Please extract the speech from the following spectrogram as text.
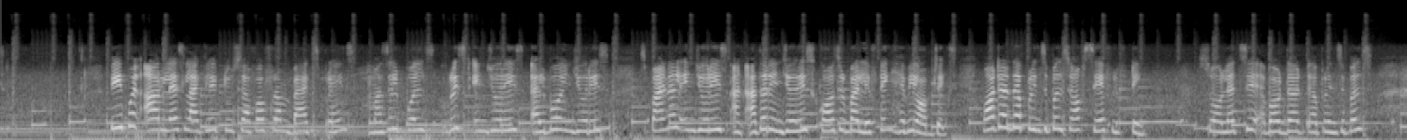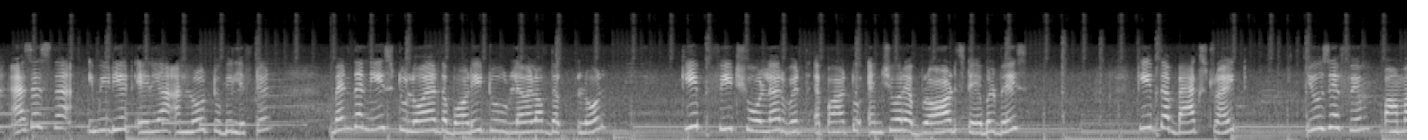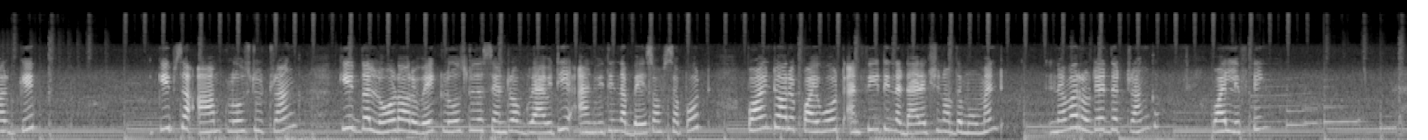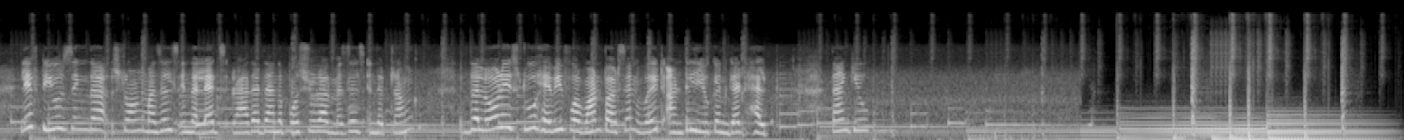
People are less likely to suffer from back sprains, muscle pulls, wrist injuries, elbow injuries, spinal injuries, and other injuries caused by lifting heavy objects. What are the principles of safe lifting? So, let's see about the uh, principles. Assess the immediate area and load to be lifted. Bend the knees to lower the body to level of the load. Keep feet shoulder width apart to ensure a broad, stable base Keep the back straight. Use a firm palmar grip. Keeps the arm close to trunk. Keep the load or weight close to the center of gravity and within the base of support. Point or a pivot and feet in the direction of the movement. Never rotate the trunk while lifting. Lift using the strong muscles in the legs rather than the postural muscles in the trunk. If the load is too heavy for one person, wait until you can get help. Thank you.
